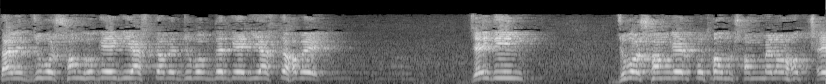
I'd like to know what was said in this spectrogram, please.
তাহলে যুব সংঘকে এগিয়ে আসতে হবে, যুবকদেরকে এগিয়ে আসতে হবে। যেই দিন যুব সংঘের প্রথম সম্মেলন হচ্ছে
